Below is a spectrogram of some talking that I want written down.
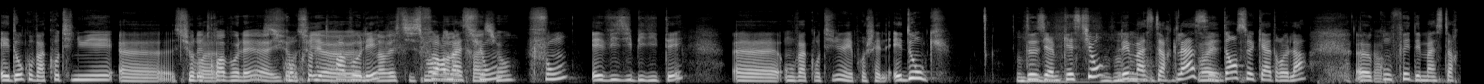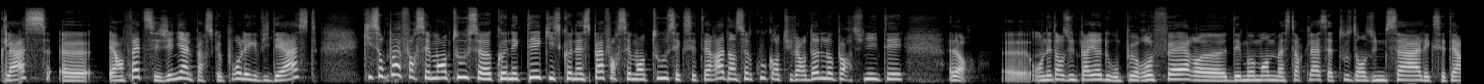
et donc on va continuer euh, sur, les trois volets, sur, sur les trois volets, l'investissement, formation, fonds et visibilité. on va continuer l'année prochaine. Et donc, Deuxième question, les masterclass. C'est dans ce cadre-là euh, qu'on fait des masterclass. Euh, et en fait, c'est génial parce que pour les vidéastes, qui sont pas forcément tous euh, connectés, qui se connaissent pas forcément tous, etc., d'un seul coup, quand tu leur donnes l'opportunité, alors euh, on est dans une période où on peut refaire euh, des moments de masterclass à tous dans une salle, etc.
